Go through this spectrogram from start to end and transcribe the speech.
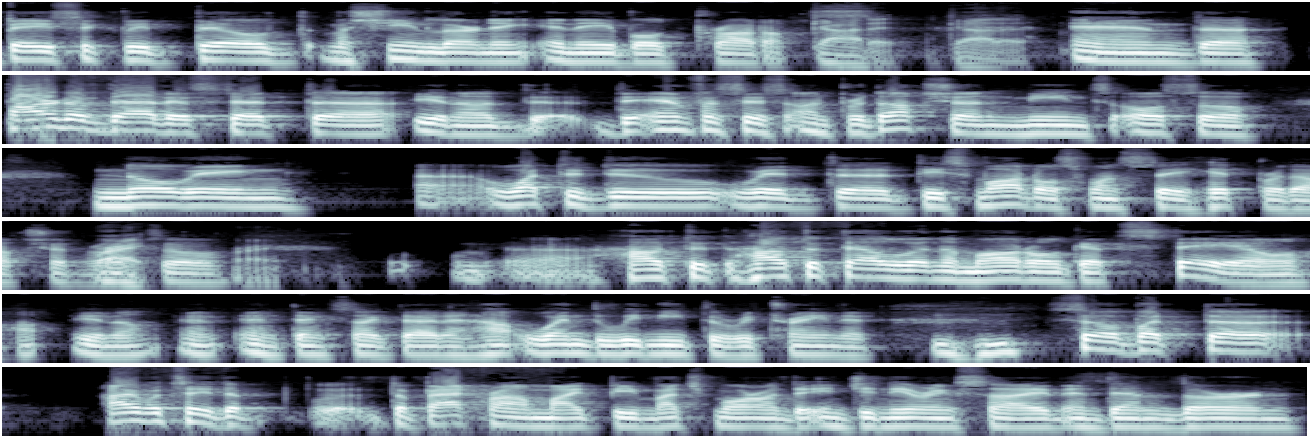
basically build machine learning enabled products. Got it. Got it. And uh, part of that is that uh, you know the, the, emphasis on production means also knowing uh, what to do with uh, these models once they hit production, right? right so. Right. Uh, how to how to tell when a model gets stale, you know, and, and things like that, and how when do we need to retrain it? Mm-hmm. So, but I would say the the background might be much more on the engineering side, and then learn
